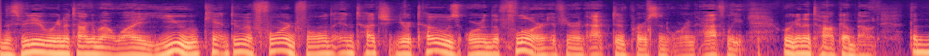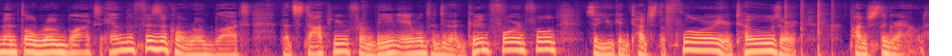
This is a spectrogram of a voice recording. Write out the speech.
In this video, we're going to talk about why you can't do a forward fold and touch your toes or the floor if you're an active person or an athlete. We're going to talk about the mental roadblocks and the physical roadblocks that stop you from being able to do a good forward fold so you can touch the floor, your toes, or punch the ground.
